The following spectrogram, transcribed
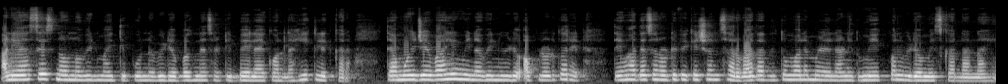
आणि असेच नवनवीन माहितीपूर्ण व्हिडिओ बघण्यासाठी बेल आयकॉनलाही क्लिक करा. त्यामुळे जेव्हाही मी नवीन व्हिडिओ अपलोड करेन तेव्हा त्याचं नोटिफिकेशन सर्वात आधी तुम्हाला मिळेल आणि तुम्ही एक पण व्हिडिओ मिस करणार नाही.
